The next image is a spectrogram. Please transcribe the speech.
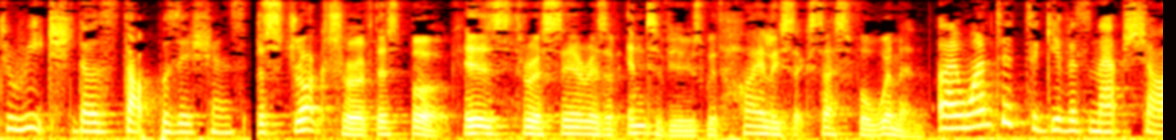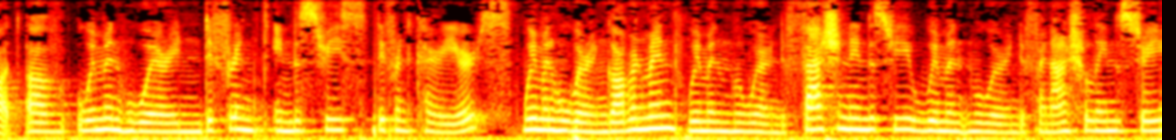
to reach those top positions. The structure of this book is through a series of interviews with highly successful women. I wanted to give a snapshot of women who were in different industries, different careers, women who were in government, women who were in the fashion industry, women who were in the financial industry.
